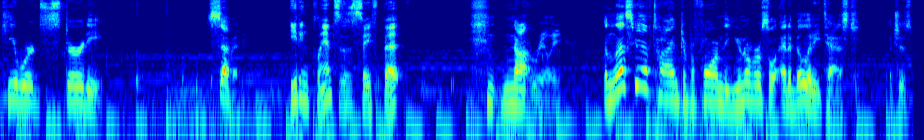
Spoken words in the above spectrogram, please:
Keyword sturdy. 7. Eating plants is a safe bet. Not really. Unless you have time to perform the universal edibility test, which is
